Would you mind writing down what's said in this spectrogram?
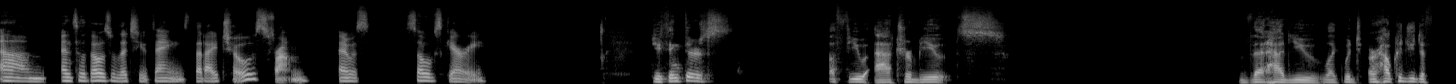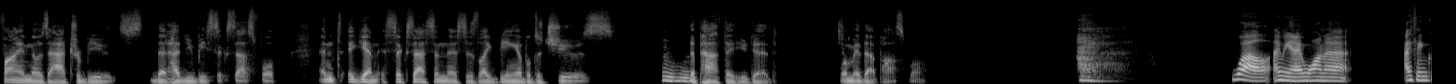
Um, and so those were the two things that I chose from. And it was so scary. do you think there's a few attributes that had you like would or how could you define those attributes that had you be successful and again success in this is like being able to choose the path that you did what made that possible well, I mean, I want to, I think,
